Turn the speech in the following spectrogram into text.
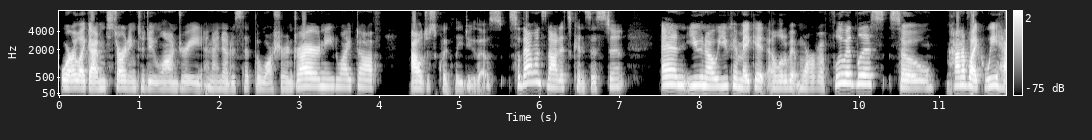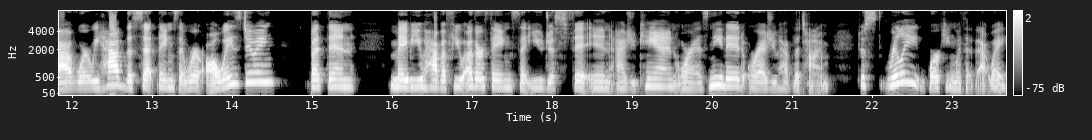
or like I'm starting to do laundry and I notice that the washer and dryer need wiped off, I'll just quickly do those. So that one's not as consistent. And you know, you can make it a little bit more of a fluid list. So, kind of like we have, where we have the set things that we're always doing, but then maybe you have a few other things that you just fit in as you can, or as needed, or as you have the time. Just really working with it that way.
